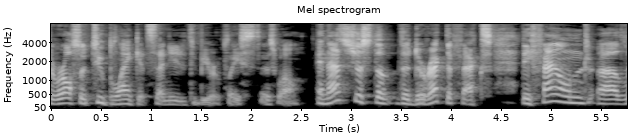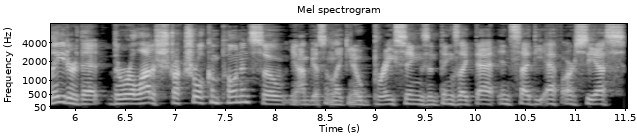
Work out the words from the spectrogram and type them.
there were also two blankets that needed to be replaced as well. And that's just the, the direct effects. They found uh, later that there were a lot of structural components. So you know, I'm guessing like, you know, bracings and things like that inside the FRCS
